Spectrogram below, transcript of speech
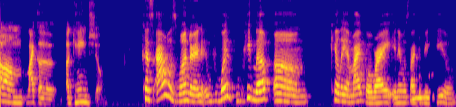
um like a a game show. Cause I was wondering what he loved um Kelly and Michael, right? And it was like a big deal,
